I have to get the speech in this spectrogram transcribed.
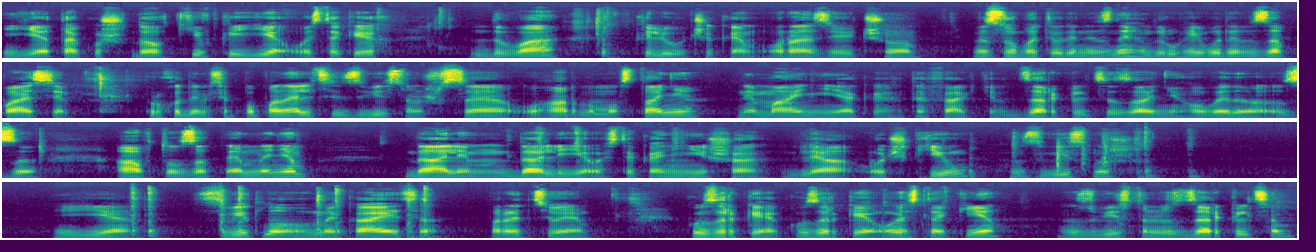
є також до автівки є ось таких два ключики. У разі, якщо ви згубите один із них, другий буде в запасі. Проходимося по панельці. Звісно ж, все у гарному стані, немає ніяких дефектів. Дзеркальце заднього виду з автозатемненням. Далі, далі є ось така ніша для очків, звісно ж. Є світло, вмикається, працює. Козирки. Козирки ось такі, звісно ж, з дзеркальцем.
